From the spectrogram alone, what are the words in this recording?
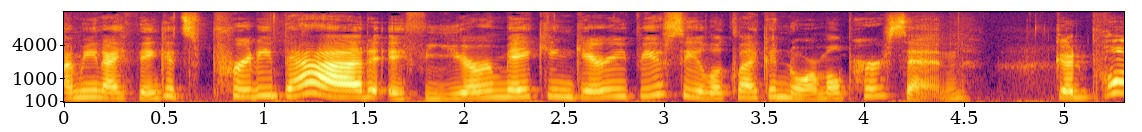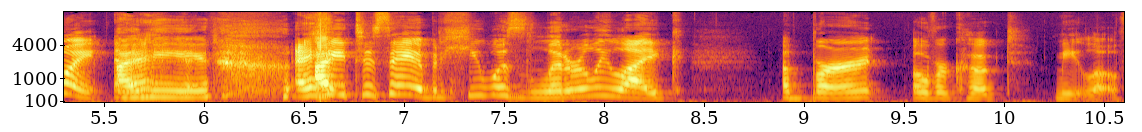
I mean, I think it's pretty bad if you're making Gary Busey look like a normal person. Good point. And I mean, I I- hate to say it, but he was literally like a burnt, overcooked meatloaf.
